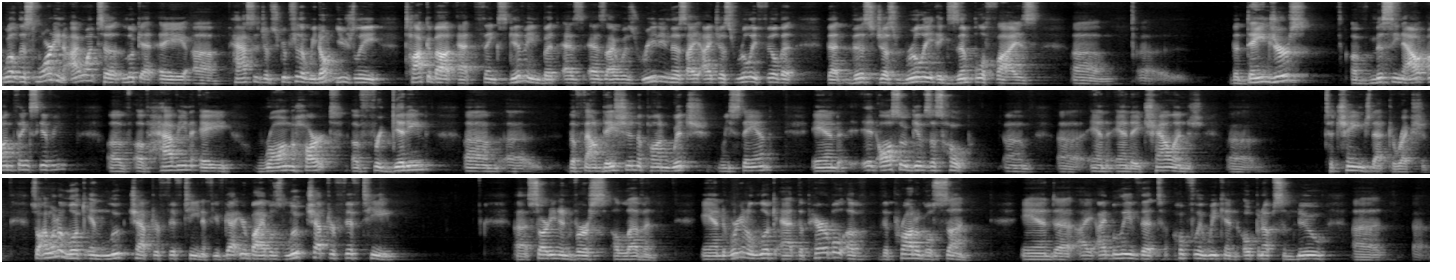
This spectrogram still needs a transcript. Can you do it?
well, this morning I want to look at a uh, passage of scripture that we don't usually talk about at Thanksgiving, but as as I was reading this, I, I just really feel that that this just really exemplifies um, uh, the dangers of missing out on Thanksgiving, of of having a wrong heart, of forgetting um, uh, the foundation upon which we stand, and it also gives us hope um, uh, and and a challenge uh, to change that direction. So I want to look in Luke chapter 15. If you've got your Bibles, Luke chapter 15, uh, starting in verse 11. And we're going to look at the parable of the prodigal son. And uh, I, I, believe that hopefully we can open up some new uh, uh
